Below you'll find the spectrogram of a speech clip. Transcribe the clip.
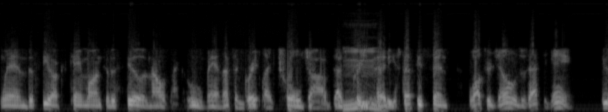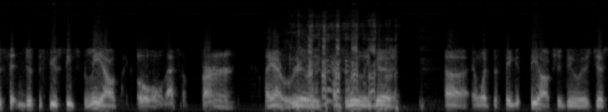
when the Seahawks came on to the field, and I was like, "Oh man, that's a great like troll job. That's pretty Mm. petty." Especially since Walter Jones was at the game. He was sitting just a few seats from me. I was like, "Oh, that's a burn. Like that really, that's really good." Uh, and what the Seahawks should do is just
